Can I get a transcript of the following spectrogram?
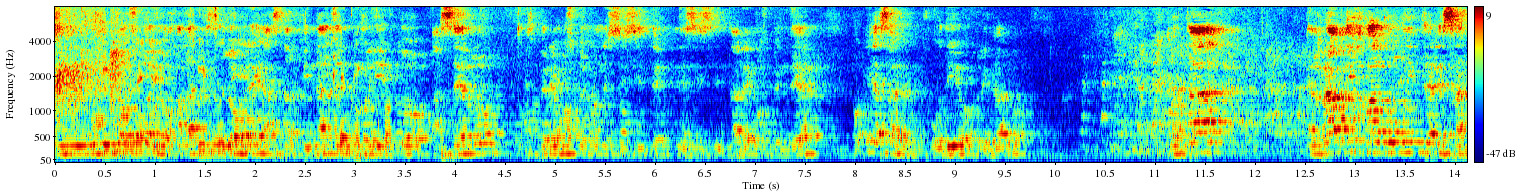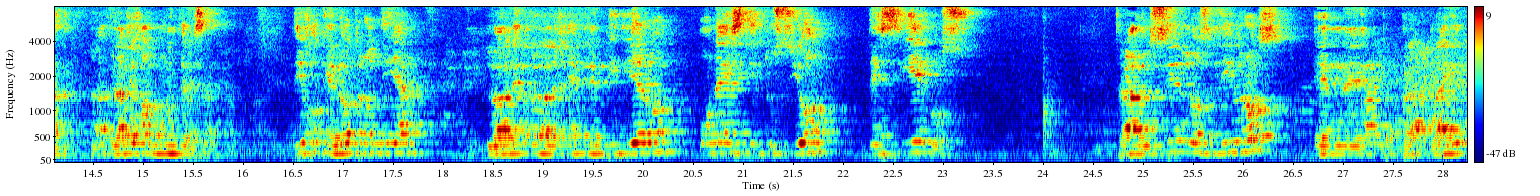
sin ningún costo y ojalá que se logre hasta el final del proyecto hacerlo. Esperemos que no necesite, necesitaremos vender, porque ya saben, judío regalo. Total, el rap dijo algo muy interesante. El rap dijo algo muy interesante. Dijo que el otro día lo alegro, le pidieron una institución de ciegos traducir los libros en eh, braille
